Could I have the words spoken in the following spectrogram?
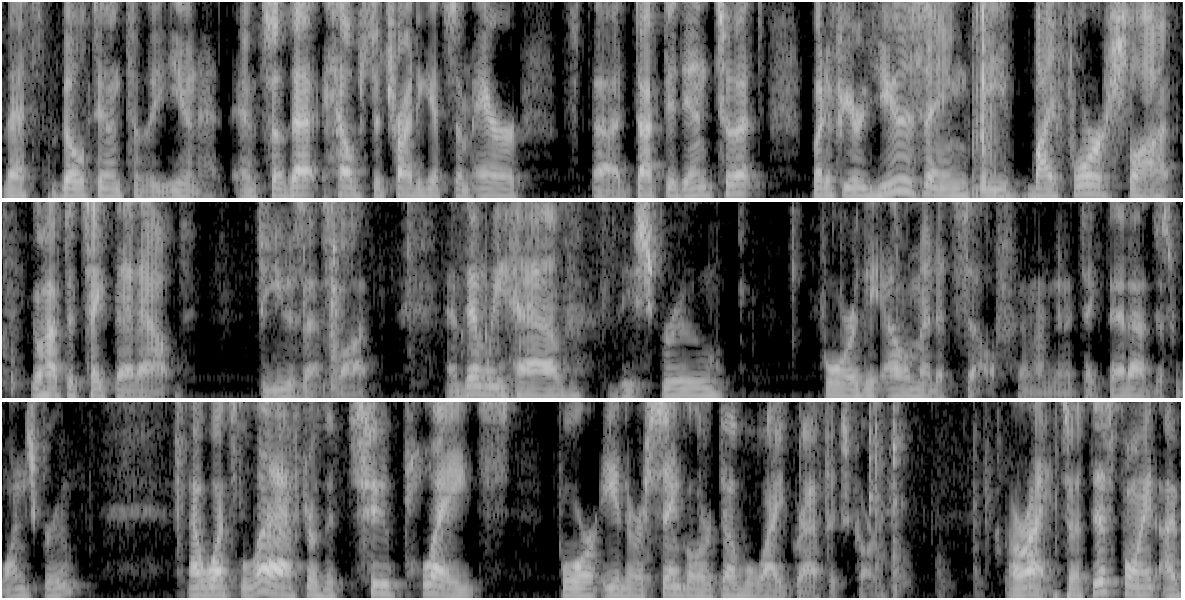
that's built into the unit. And so that helps to try to get some air uh, ducted into it. But if you're using the by four slot, you'll have to take that out to use that slot. And then we have the screw for the element itself. And I'm going to take that out, just one screw. Now what's left are the two plates for either a single or double wide graphics card. All right, so at this point, I've,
